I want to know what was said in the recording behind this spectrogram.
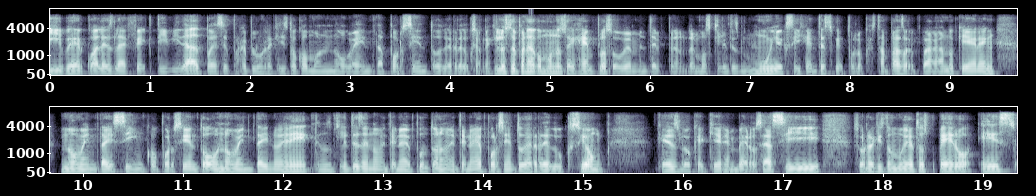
y ver cuál es la efectividad. Puede ser, por ejemplo, un requisito como 90% de reducción. Aquí lo estoy poniendo como unos ejemplos. Obviamente, tenemos clientes muy exigentes que por lo que están pagando quieren 95% o 99%. Tenemos clientes de 99.99% de reducción qué es lo que quieren ver. O sea, sí son requisitos muy altos, pero es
